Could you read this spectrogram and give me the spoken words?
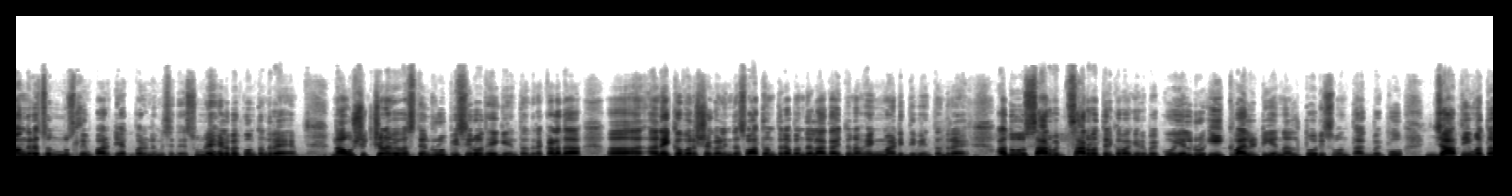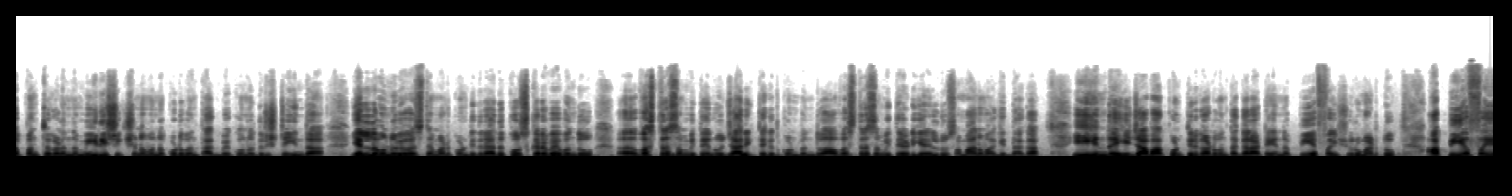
ಕಾಂಗ್ರೆಸ್ ಒಂದು ಮುಸ್ಲಿಂ ಪಾರ್ಟಿಯಾಗಿ ಪರಿಣಮಿಸಿದೆ. ಸುಮ್ಮನೆ ಹೇಳಬೇಕು ಅಂತಂದರೆ ನಾವು ಶಿಕ್ಷಣ ವ್ಯವಸ್ಥೆಯನ್ನು ರೂಪಿಸಿರೋದು ಹೇಗೆ ಅಂತಂದರೆ ಕಳೆದ ಅನೇಕ ವರ್ಷಗಳಿಂದ ಸ್ವಾತಂತ್ರ್ಯ ಬಂದಲಾಗಾಯಿತು, ನಾವು ಹೆಂಗೆ ಮಾಡಿದ್ದೀವಿ ಅಂತಂದರೆ ಅದು ಸಾರ್ವ, ಸಾರ್ವತ್ರಿಕವಾಗಿರಬೇಕು ಎಲ್ಲರೂ ಈಕ್ವಾಲಿಟಿಯನ್ನು ಅಲ್ಲಿ ತೋರಿಸುವಂತಾಗಬೇಕು ಜಾತಿ, ಮತ, ಪಂಥಗಳನ್ನು ಮೀರಿ ಶಿಕ್ಷಣವನ್ನು ಕೊಡುವಂತಾಗಬೇಕು ಅನ್ನೋ ದೃಷ್ಟಿಯಿಂದ ಎಲ್ಲವನ್ನೂ ವ್ಯವಸ್ಥೆ ಮಾಡಿಕೊಂಡಿದ್ರೆ ಅದಕ್ಕೋಸ್ಕರವೇ ಒಂದು ವಸ್ತ್ರ ಸಂಹಿತೆಯನ್ನು ಜಾರಿಗೆ ತೆಗೆದುಕೊಂಡು ಬಂದು, ಆ ವಸ್ತ್ರ ಸಂಹಿತೆ ಅಡಿಗೆ ಎಲ್ಲರೂ ಸಮಾನವಾಗಿದ್ದಾಗ ಈ ಹಿಂದೆ ಹಿಜಾಬ್ ಹಾಕ್ಕೊಂಡು ತಿರುಗಾಡುವಂಥ ಗಲಾಟೆಯನ್ನು ಪಿ ಎಫ್ ಐ ಶುರು ಮಾಡ್ತು. ಆ ಪಿ ಎಫ್ ಐ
